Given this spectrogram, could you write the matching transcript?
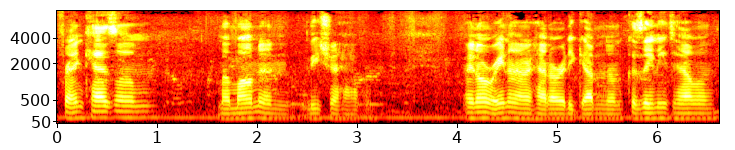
Frank has them. My mom and Leisha have them. I know Raina had already gotten them because they need to have them.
